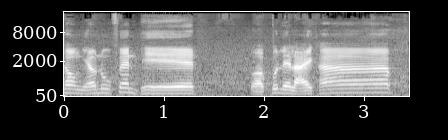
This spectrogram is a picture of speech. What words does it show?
ช่องแอลนูแฟนเพจขอบคุณหลาย ๆ ครับ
